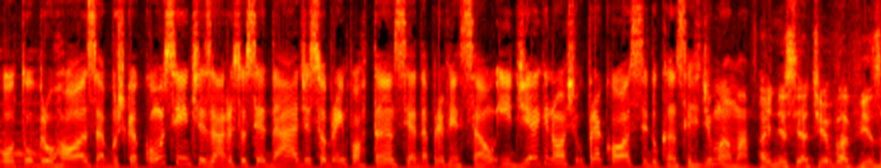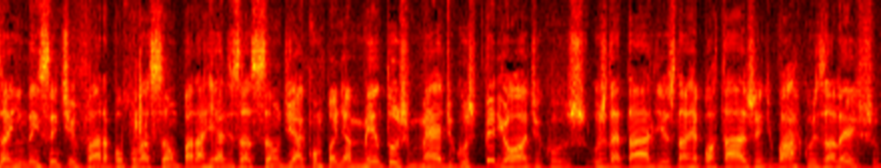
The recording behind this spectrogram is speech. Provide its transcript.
Outubro Rosa busca conscientizar a sociedade sobre a importância da prevenção e diagnóstico precoce do câncer de mama. A iniciativa visa ainda incentivar a população para a realização de acompanhamentos médicos periódicos. Os detalhes na reportagem de Barcos Aleixo.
